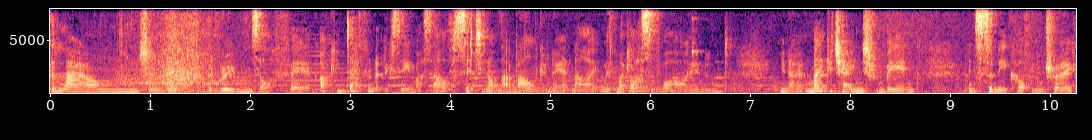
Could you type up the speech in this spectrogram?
the lounge and the, the rooms off it. I can definitely see myself sitting on that balcony at night with my glass of wine, and you know, it'll make a change from being in sunny Coventry.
